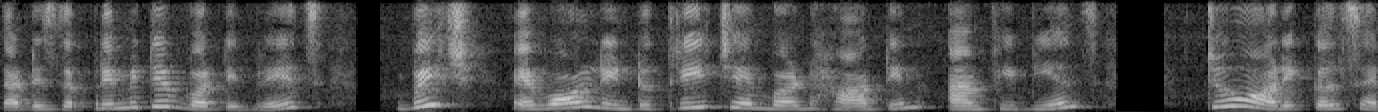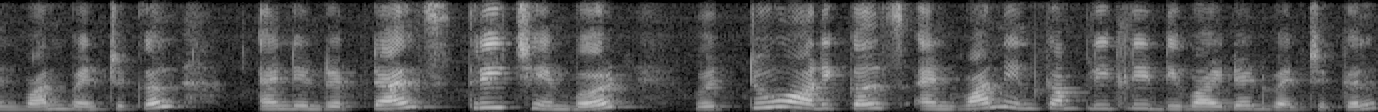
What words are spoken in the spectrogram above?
that is the primitive vertebrates which evolved into three chambered heart in amphibians, two auricles and one ventricle and in reptiles three chambered with two auricles and one incompletely divided ventricle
